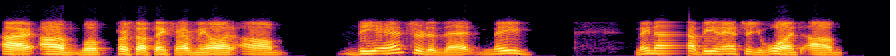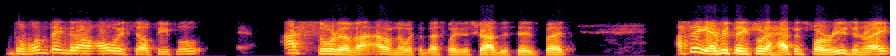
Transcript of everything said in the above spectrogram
Right. Um, well, first off, thanks for having me on. Um, the answer to that may may not be an answer you want. Um, the one thing that I'll always tell people, I sort of I don't know what the best way to describe this is, but I think everything sort of happens for a reason, right?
